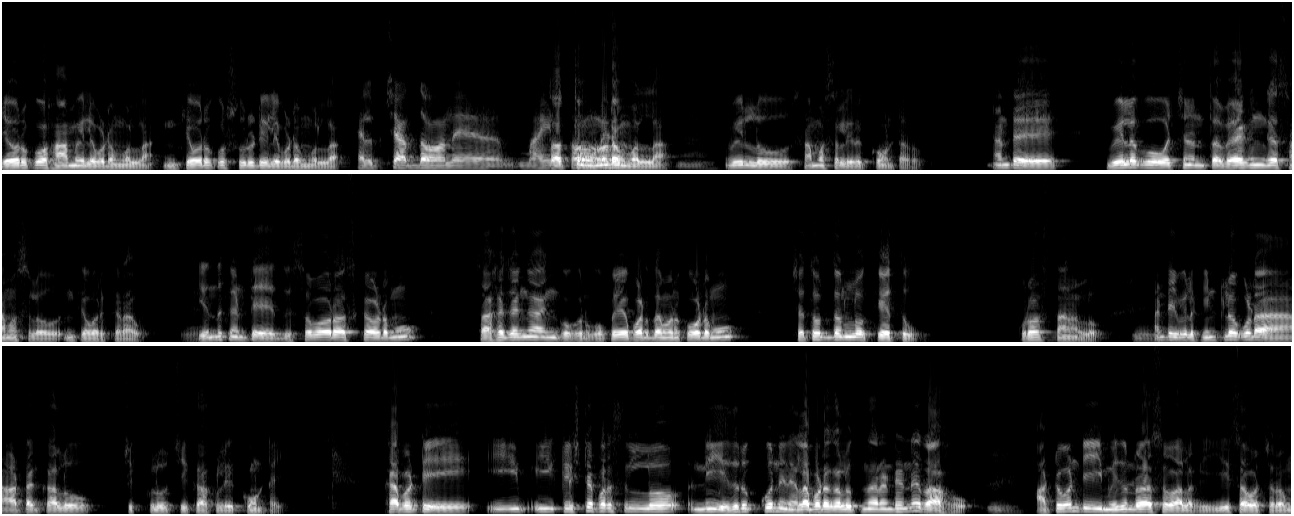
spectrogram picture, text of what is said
ఎవరికో హామీలు ఇవ్వడం వల్ల ఇంకెవరికో షూరిటీలు ఇవ్వడం వల్ల హెల్ప్ చేద్దాం అనే తత్వం ఉండడం వల్ల వీళ్ళు సమస్యలు ఇరుక్కు ఉంటారు. అంటే వీళ్ళకు వచ్చినంత వేగంగా సమస్యలు ఇంకెవరికి రావు. ఎందుకంటే దుస్వభావ రాశి కావడము సహజంగా ఇంకొకరికి ఉపయోగపడదాం అనుకోవడము చతుర్థంలో కేతు గృహస్థానంలో. అంటే వీళ్ళకి ఇంట్లో కూడా ఆటంకాలు చిక్కులు చీకాకులు ఎక్కువ ఉంటాయి కాబట్టి ఈ ఈ క్లిష్ట పరిస్థితుల్లో నీ ఎదుర్కొని నిలబడగలుగుతున్నారంటేనే రాహు. అటువంటి ఈ మిథున రాశి వాళ్ళకి ఈ సంవత్సరం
